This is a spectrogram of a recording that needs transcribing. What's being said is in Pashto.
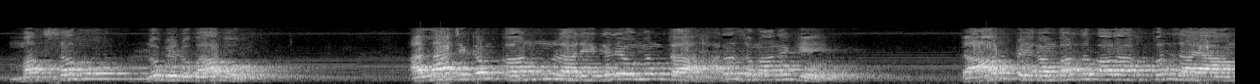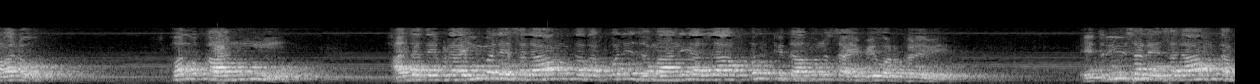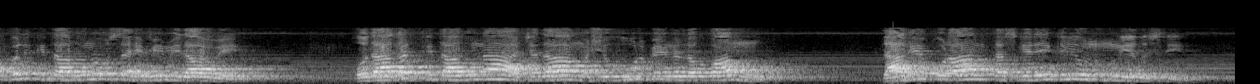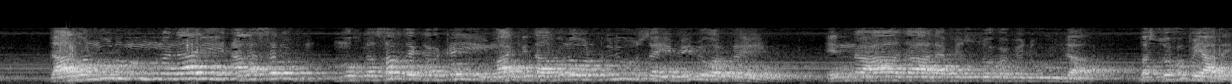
مقصد لوب لبابو الله چې کوم قانون را لګلې او مونږ ته هر زمانه کې دا پیغمبر د پاره خپل لا عملو خپل قانون حضرت ابراهيم عليه السلام ته خپل زمانه الله خپل کتابونو صاحب ورکړي وي ادریس علی السلام خپل کتابونو صحیفه ملاوي خداغت کتابونه چې دا مشهور بین الاقوام داغه قران تذکرې کوي او نمونه غستی دا نور نمونه ناري هغه صرف مختصر ذکر کوي ما کتابونه ورکړو صحیفه به ورکړي ان هاذا لفی الصحف الاولى بس صحف یادې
